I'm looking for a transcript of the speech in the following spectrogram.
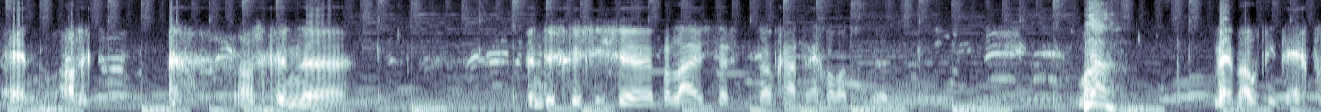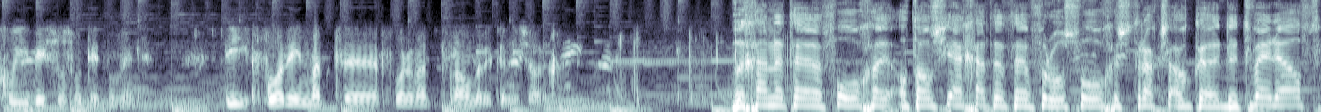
En als ik, als ik hun, hun discussies beluister, dan gaat er echt wel wat gebeuren. Maar we hebben ook niet echt goede wissels op dit moment. Die voorin wat, eh, voor wat veranderen kunnen zorgen. We gaan het eh, volgen, althans jij gaat het eh, voor ons volgen. Straks ook eh, de tweede helft.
